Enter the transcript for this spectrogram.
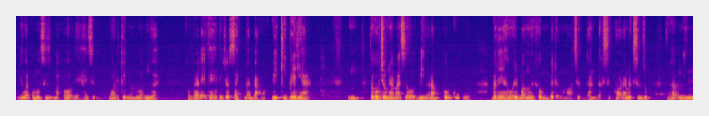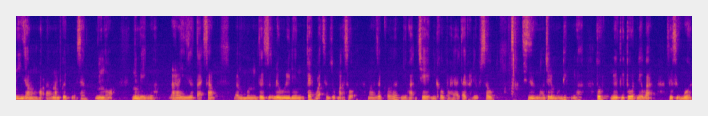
Nếu bạn có muốn sử dụng mạng xã hội để hãy sự nó để kết nối với mọi người. Không phải để thay thế cho sách bài báo hoặc Wikipedia. Ừ. tôi không chống lại mạng xã hội vì nó là một công cụ. Vấn đề là hầu hết mọi người không biết được nó sự đang được sự họ đang được sử dụng. Họ nghĩ, nghĩ rằng họ đã nắm quyền kiểm soát nhưng họ nên bị ảnh hưởng. Đó là lý do tại sao bạn muốn thực sự lưu ý đến cách bạn sử dụng mạng xã hội. Nó rất có rất nhiều hạn chế nhưng không phải là tất cả đều xấu. Sử dụng nó cho mục đích à, tốt nếu thứ tốt nếu bạn thực sự muốn.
